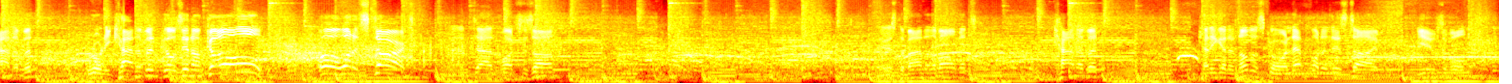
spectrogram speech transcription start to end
Canavan. Rory Canavan goes in on goal. Oh, what a start! And Dan watches on. Here's the man of the moment, Canavan. Can he get another score? Left footed this time. Usable.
